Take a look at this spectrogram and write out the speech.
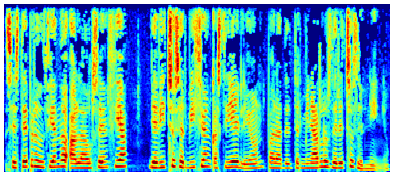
se esté produciendo a la ausencia de dicho servicio en Castilla y León para determinar los derechos del niño.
